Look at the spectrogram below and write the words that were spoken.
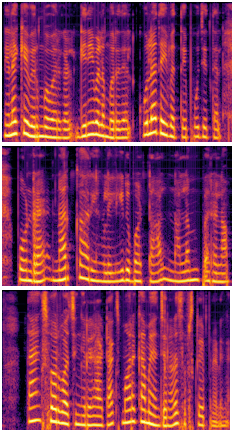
நிலைக்க விரும்புபவர்கள் கிரிவலம் வருதல் குல தெய்வத்தை பூஜித்தல் போன்ற நற்காரியங்களில் ஈடுபட்டால் நலம் பெறலாம். தேங்க்ஸ் ஃபார் வாட்சிங் ரேடாக்ஸ் மறக்காமல் என் சேனலை சப்ஸ்கிரைப் பண்ணிடுங்க.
